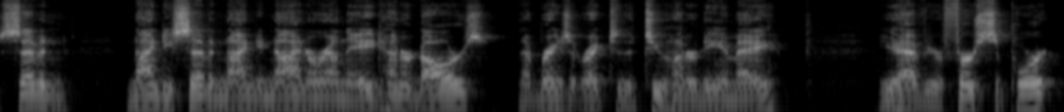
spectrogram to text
797.99 around the $800. That brings it right to the 200 EMA. You have your first support,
